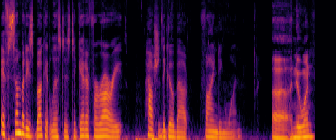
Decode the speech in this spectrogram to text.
If somebody's bucket list is to get a Ferrari, how should they go about finding one? Uh, a new one?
